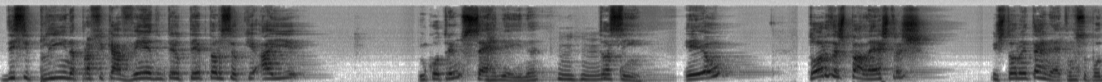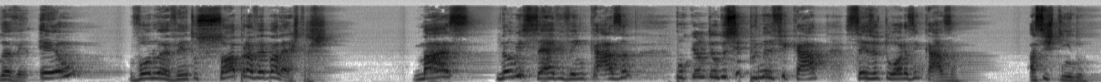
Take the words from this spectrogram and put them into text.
disciplina para ficar vendo, não tenho tempo, então não sei o quê. Aí encontrei um cerne aí, né? Uhum. Então, assim, eu, todas as palestras estão na internet, vamos supor, do evento. Eu vou no evento só para ver palestras. Mas não me serve ver em casa, porque eu não tenho disciplina de ficar 6, 8 horas em casa assistindo.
